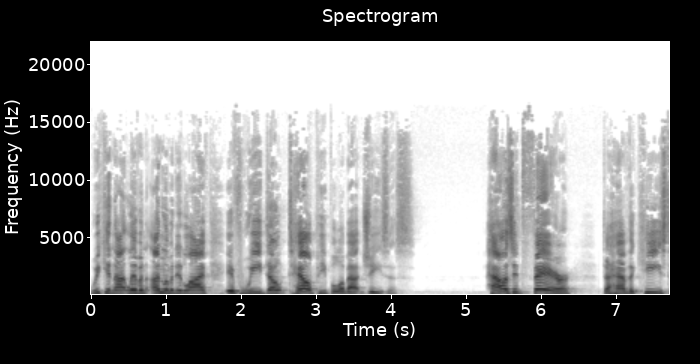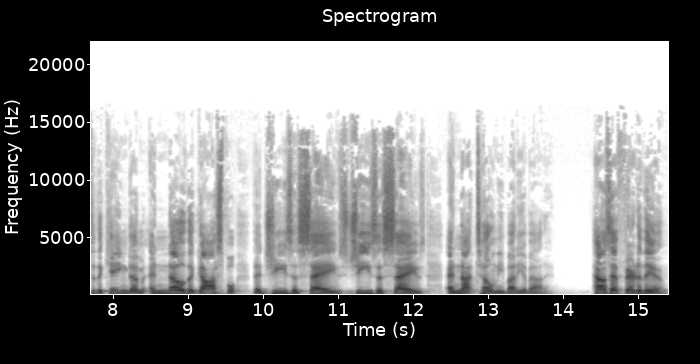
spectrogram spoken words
We cannot live an unlimited life if we don't tell people about Jesus. How is it fair to have the keys to the kingdom and know the gospel that Jesus saves, Jesus saves, and not tell anybody about it? How's that fair to them?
